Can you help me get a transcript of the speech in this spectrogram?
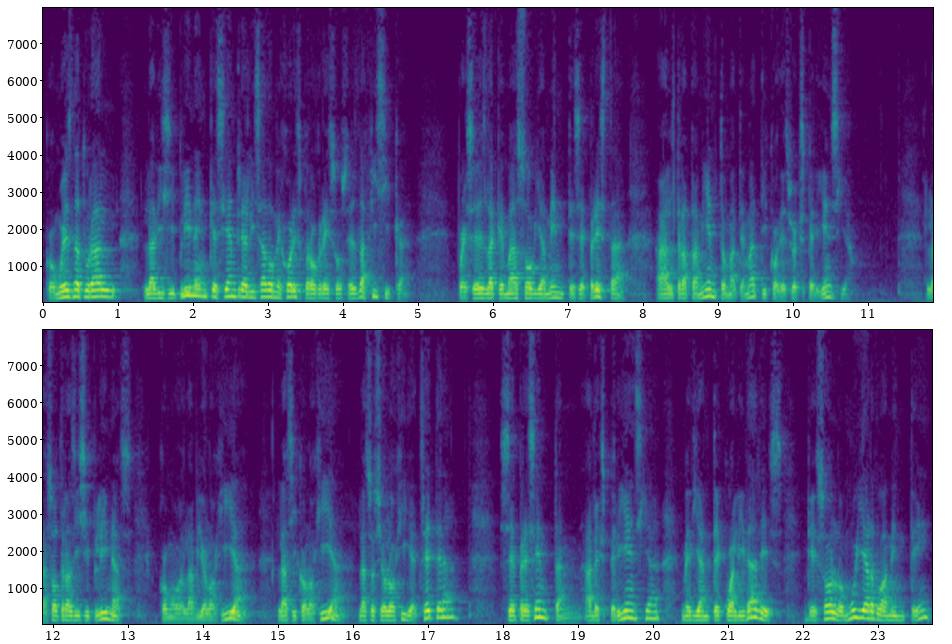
Como es natural, la disciplina en que se han realizado mejores progresos es la física, pues es la que más obviamente se presta al tratamiento matemático de su experiencia. Las otras disciplinas, como la biología, la psicología, la sociología, etc., se presentan a la experiencia mediante cualidades que sólo muy arduamente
